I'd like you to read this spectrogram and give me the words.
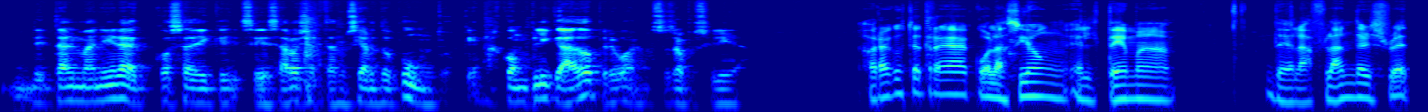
de tal manera, cosa de que se desarrolle hasta un cierto punto, que es más complicado, pero bueno, es otra posibilidad. Ahora que usted trae a colación el tema de la Flanders Red,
